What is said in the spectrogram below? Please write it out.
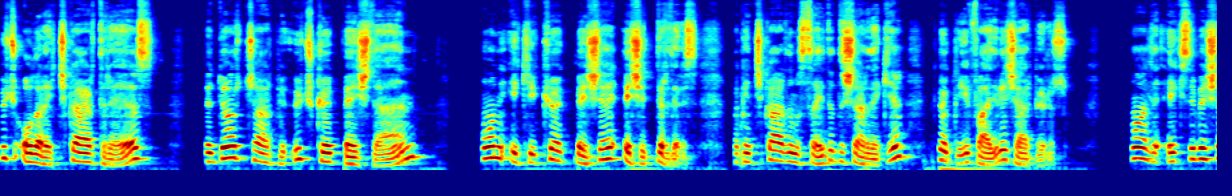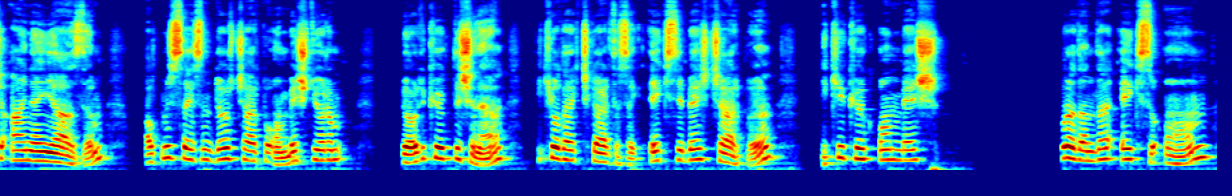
3 olarak çıkartırız. Ve 4 çarpı 3 kök 5'ten 12 kök 5'e eşittir deriz. Bakın çıkardığımız sayıda dışarıdaki köklü ifadeyle çarpıyoruz. O halde eksi 5'i aynen yazdım. 60 sayısını 4 çarpı 15 diyorum. 4'ü kök dışına 2 olarak çıkartırsak eksi 5 çarpı 2 kök 15. Buradan da eksi 10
